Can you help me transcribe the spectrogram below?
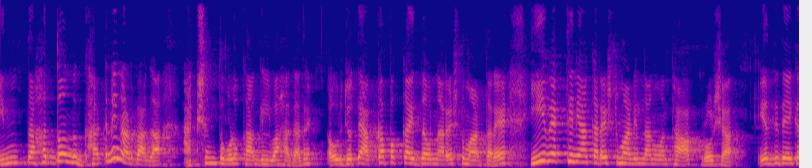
ಇಂತಹದ್ದೊಂದು ಘಟನೆ ನಡೆದಾಗ ಆ್ಯಕ್ಷನ್ ತಗೊಳಕ್ಕಾಗಿಲ್ವಾ? ಹಾಗಾದರೆ ಅವ್ರ ಜೊತೆ ಅಕ್ಕಪಕ್ಕ ಇದ್ದವ್ರನ್ನ ಅರೆಸ್ಟ್ ಮಾಡ್ತಾರೆ. ಈ ವ್ಯಕ್ತಿನ ಯಾಕೆ ಅರೆಸ್ಟ್ ಮಾಡಿಲ್ಲ ಅನ್ನುವಂಥ ಆಕ್ರೋಶ ಎದ್ದಿದೆ ಈಗ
